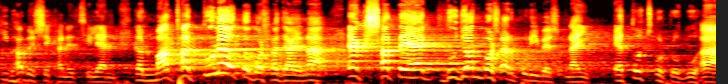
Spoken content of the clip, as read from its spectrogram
কীভাবে সেখানে ছিলেন, কারণ মাথা তুলেও তো বসা যায় না। একসাথে এক দুজন বসার পরিবেশ নাই। এত ছোট গুহা,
